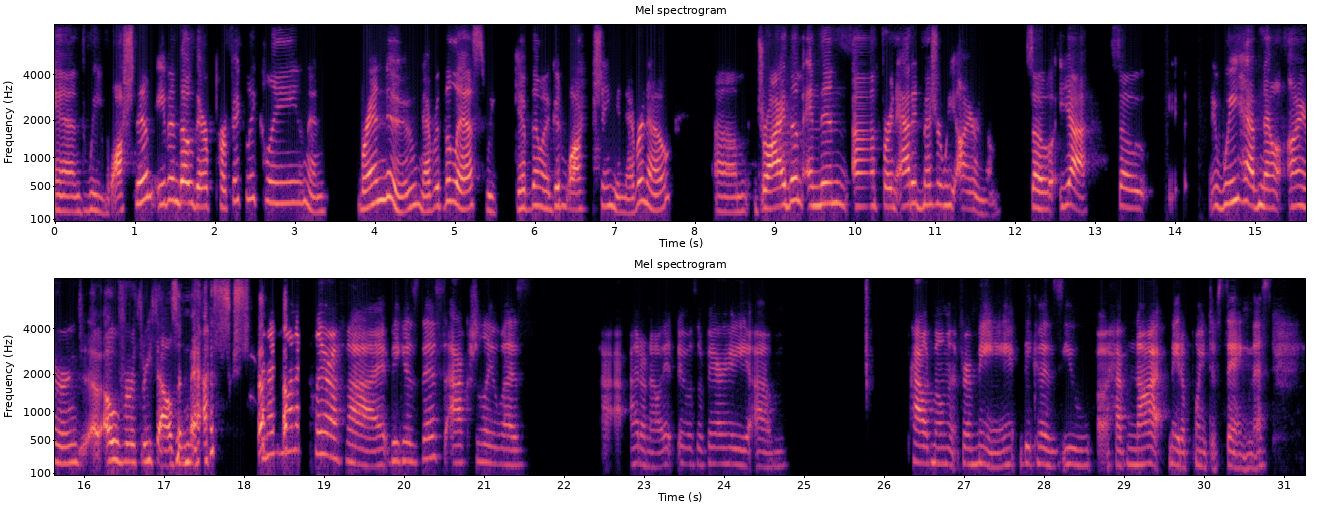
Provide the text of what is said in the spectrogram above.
and we wash them even though they're perfectly clean and brand new. Nevertheless we give them a good washing you never know. Um, dry them and then uh, for an added measure we iron them. So yeah so we have now ironed uh, over 3000 masks. And i want to clarify because this actually was I, don't know it, it was a very um, proud moment for me because you uh, have not made a point of saying this.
